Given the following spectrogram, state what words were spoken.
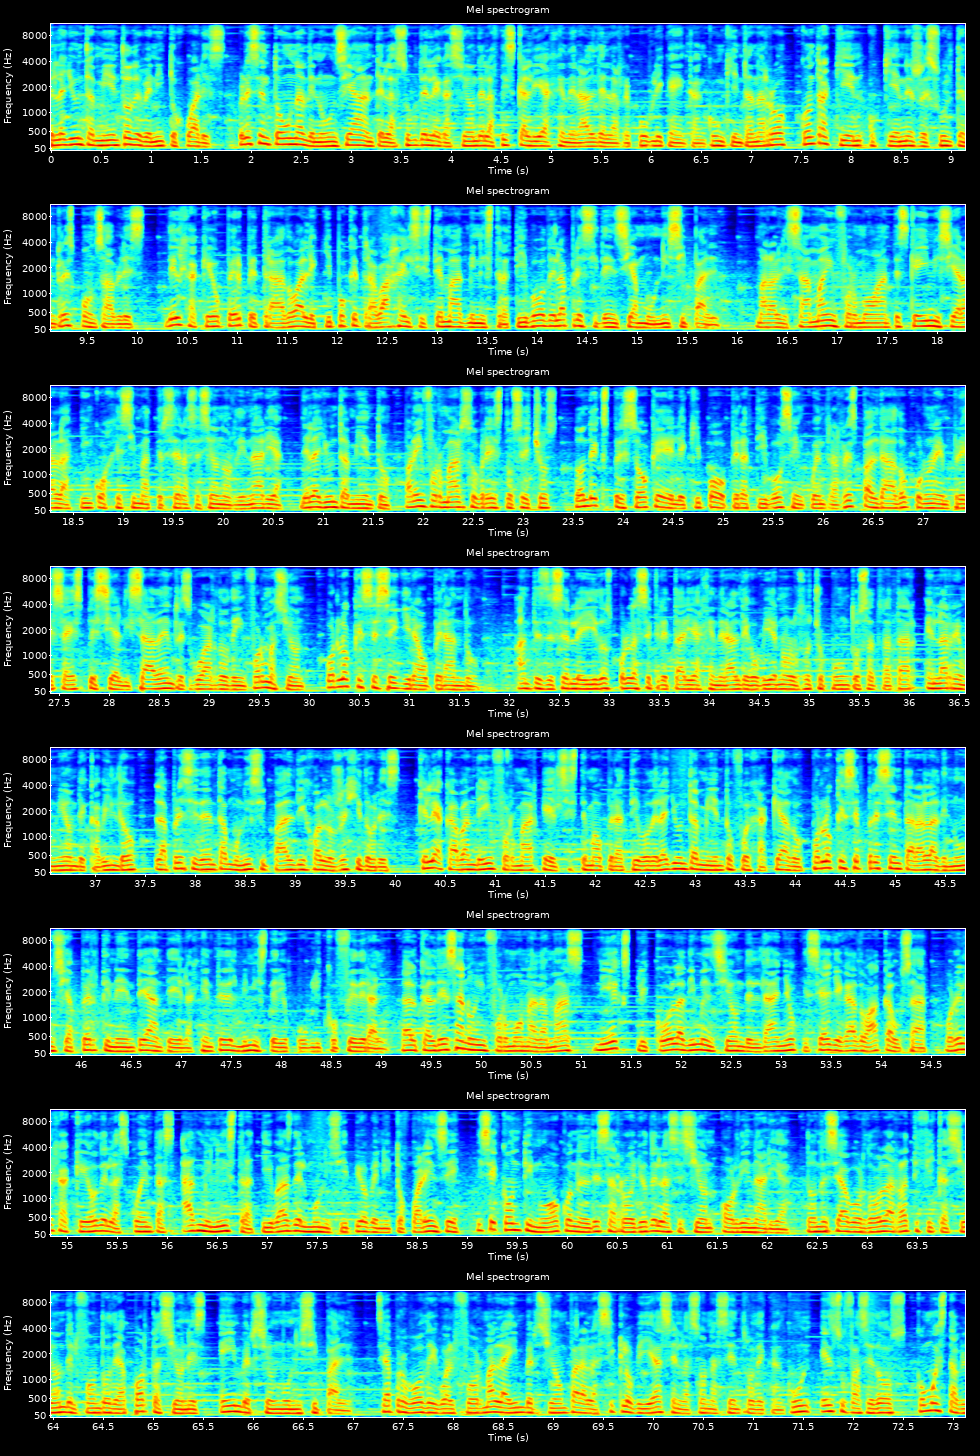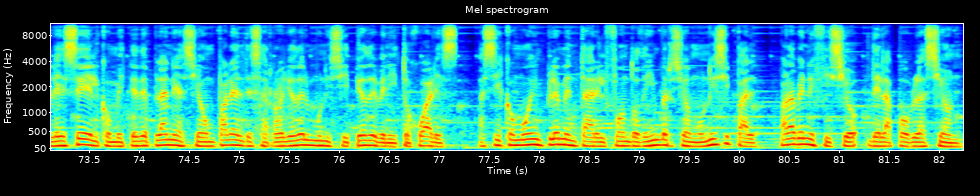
el Ayuntamiento de Benito Juárez presentó una denuncia ante la subdelegación de la Fiscalía General de la República en Cancún, Quintana Roo, contra quien o quienes resulten responsables del hackeo perpetrado al equipo que trabaja el sistema administrativo de la presidencia municipal. Mara Lezama informó antes que iniciara la 53 sesión ordinaria del ayuntamiento para informar sobre estos hechos, donde expresó que el equipo operativo se encuentra respaldado por una empresa especializada en resguardo de información, por lo que se seguirá operando antes de ser leídos por la secretaria general de gobierno los ocho puntos a tratar en la reunión de Cabildo, la presidenta municipal dijo a los regidores que le acaban de informar que el sistema operativo del ayuntamiento fue hackeado, por lo que se presentará la denuncia pertinente ante el agente del Ministerio Público Federal. La alcaldesa no informó nada más ni explicó la dimensión del daño que se ha llegado a causar por el hackeo de las cuentas administrativas del municipio Benito Juarense y se continuó con el desarrollo de la sesión ordinaria donde se abordó la ratificación del Fondo de Aportaciones e Inversión Municipal. Se aprobó de igual forma la inversión para las ciclovías en la zona centro de Cancún en su fase 2, como establece el Comité de Planeación para el Desarrollo del municipio de Benito Juárez, así como implementar el Fondo de Inversión Municipal para beneficio de la población.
